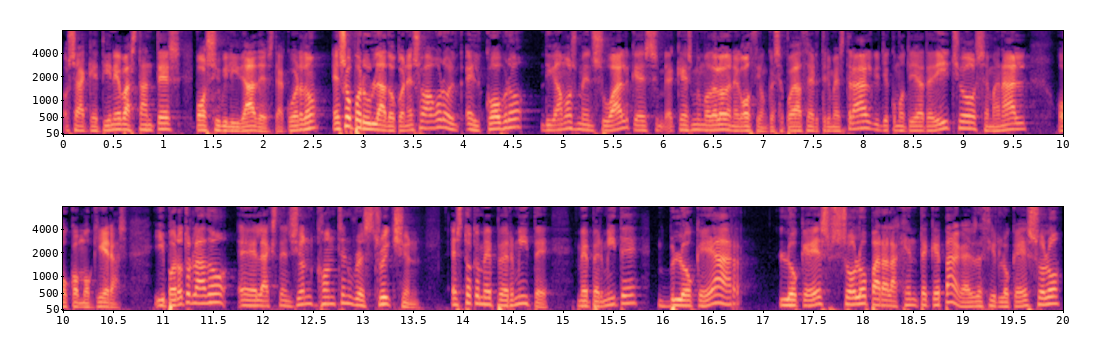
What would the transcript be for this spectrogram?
O sea que tiene bastantes posibilidades, ¿de acuerdo? Eso por un lado, con eso hago el, cobro, digamos, mensual, que es, que es mi modelo de negocio, aunque se puede hacer trimestral, como ya te he dicho, semanal o como quieras. Y por otro lado, eh, la extensión Content Restriction. ¿Esto que me permite? Me permite bloquear lo que es solo para la gente que paga, es decir, lo que es solo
